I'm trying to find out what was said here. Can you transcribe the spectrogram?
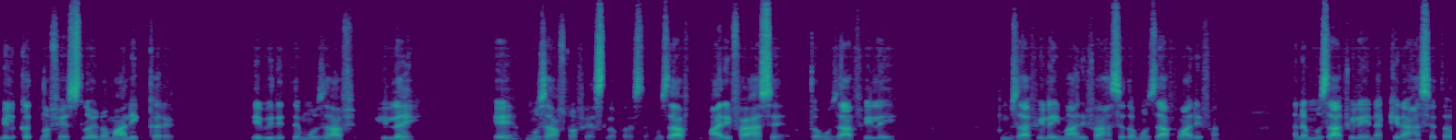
મિલકતનો ફેસલો એનો માલિક કરે. એવી રીતે મુઝાફ ઇલેહ એ મુઝાફનો ફેસલો કરશે. મુઝાફ મારીફા હશે તો મુઝાફ ઇલેહ. મુઝાફ ઇલેહ મારીફા હશે તો મુઝાફ મારીફા અને મુઝાફ ઇલેહ નકીરા હશે તો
